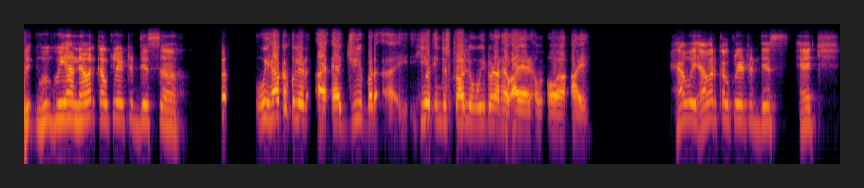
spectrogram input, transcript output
We, we, have never calculated this. Uh, We have calculated I at G, but uh, here in this problem we do not have I or I. have we ever calculated this H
